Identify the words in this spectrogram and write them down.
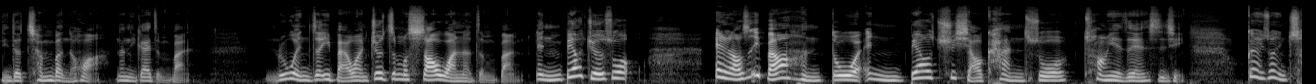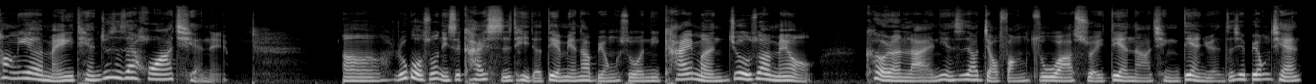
你的成本的话，那你该怎么办？如果你这一百万就这么烧完了怎么办？哎，你们不要觉得说，哎，老师一百万很多哎，你不要去小看说创业这件事情。我跟你说，你创业的每一天就是在花钱呢。嗯，如果说你是开实体的店面，那不用说，你开门就算没有客人来，你也是要缴房租啊、水电啊、请店员这些不用钱。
